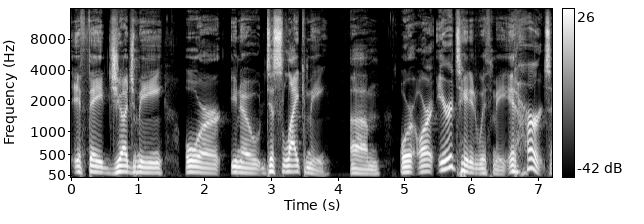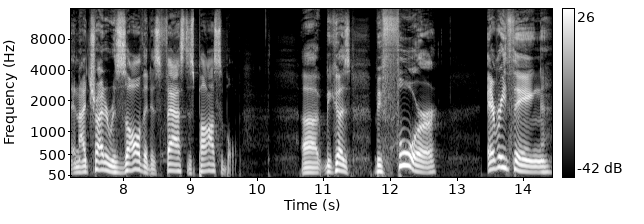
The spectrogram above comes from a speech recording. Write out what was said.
if they judge me or, you know, dislike me, um, or are irritated with me, it hurts. And I try to resolve it as fast as possible. Uh, because before everything,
